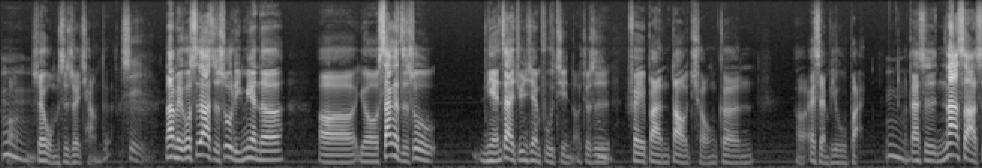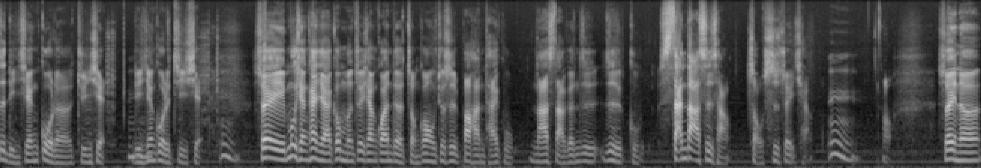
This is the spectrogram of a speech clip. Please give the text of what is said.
嗯，所以我们是最强的，是。那美国四大指数里面呢？呃，有三个指数粘在均线附近哦，就是费半、道琼跟呃 S M P 五百，嗯，但是 NASA 是领先过了均线，嗯、领先过了季线，嗯，所以目前看起来跟我们最相关的，总共就是包含台股、NASA 跟日日股三大市场走势最强，嗯，好、哦，所以呢。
